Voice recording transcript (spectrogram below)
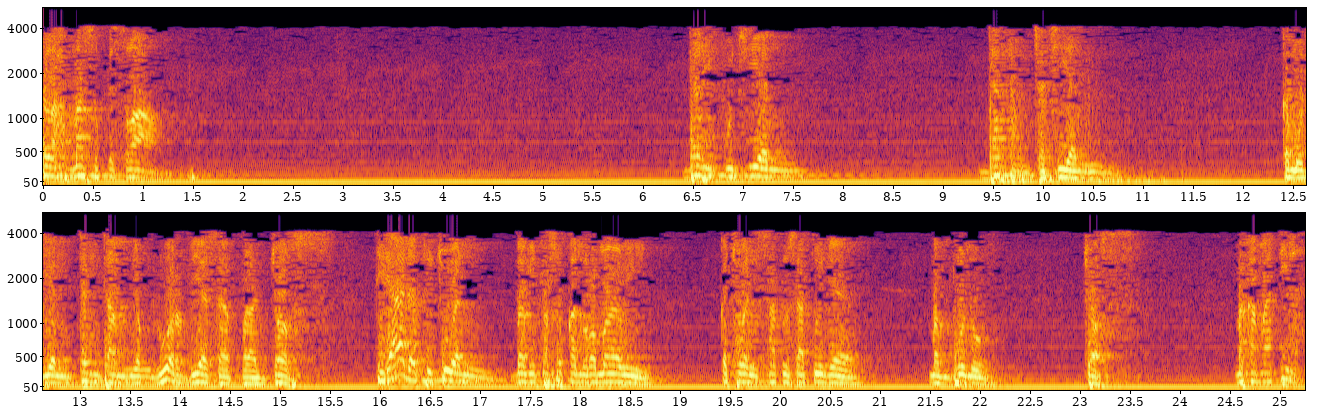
telah masuk Islam. Dari pujian datang cacian kemudian dendam yang luar biasa pada. Tidak ada tujuan bagi pasukan Romawi kecuali satu-satunya membunuh Jos. Maka matilah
